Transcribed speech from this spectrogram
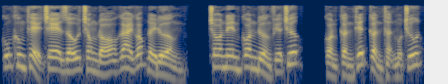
cũng không thể che giấu trong đó gai góc đầy đường, cho nên con đường phía trước, còn cần thiết cẩn thận một chút.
